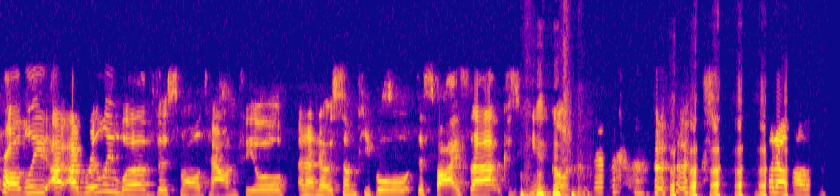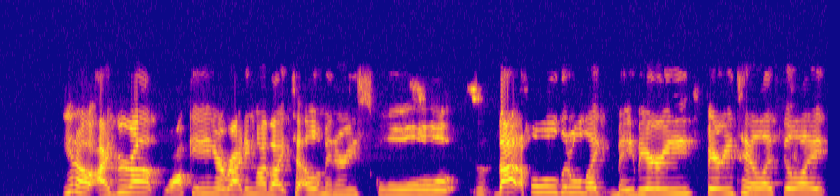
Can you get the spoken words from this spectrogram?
probably I, I really love the small town feel, and I know some people despise that because you can't go anywhere. but um, you know, I grew up walking or riding my bike to elementary school. That whole little like Mayberry fairy tale, I feel like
